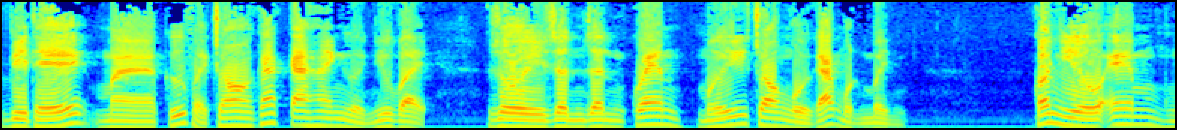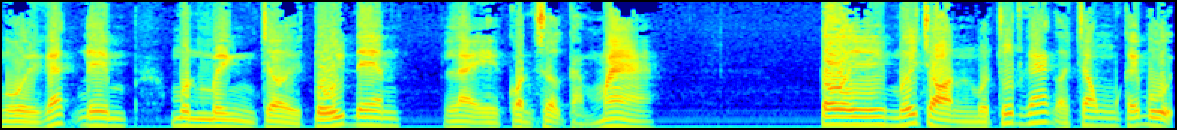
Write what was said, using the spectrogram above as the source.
Vì thế mà cứ phải cho gác ca hai người như vậy, rồi dần dần quen mới cho ngồi gác một mình. Có nhiều em ngồi gác đêm, một mình trời tối đen, lại còn sợ cả ma. Tôi mới chọn một chút gác ở trong cái bụi,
